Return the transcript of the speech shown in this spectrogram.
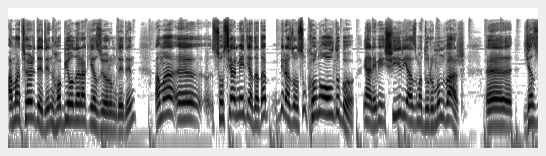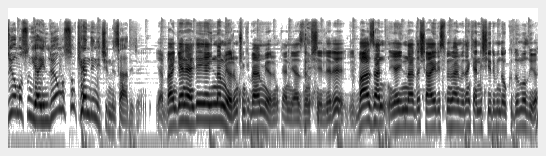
amatör dedin, hobi olarak yazıyorum dedin. Ama e, sosyal medyada da biraz olsun konu oldu bu. Yani bir şiir yazma durumun var. E, yazıyor musun, yayınlıyor musun kendin için mi sadece? Ya ben genelde yayınlamıyorum çünkü beğenmiyorum kendi yazdığım şiirleri. Bazen yayınlarda şair ismi vermeden kendi şiirimi de okuduğum oluyor.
